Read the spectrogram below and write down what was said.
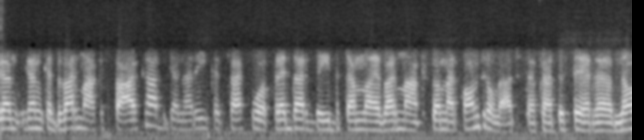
gan, gan kad varmākas pārkāpj, gan arī, kad seko pretdarbība tam, lai varmākas tomēr kontrolētu. Tas, ir, uh, nu,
